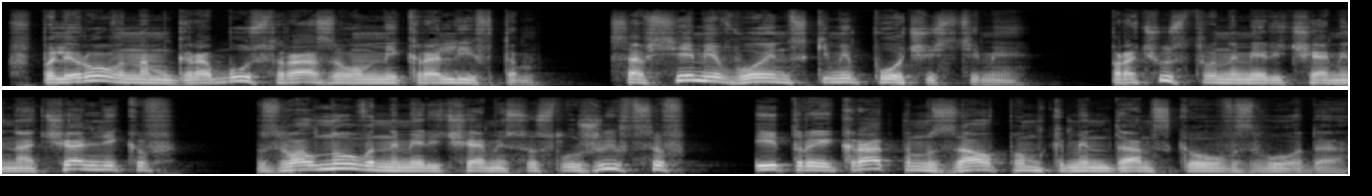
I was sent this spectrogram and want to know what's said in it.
в полированном гробу с разовым микролифтом, со всеми воинскими почестями, прочувствованными речами начальников, взволнованными речами сослуживцев и троекратным залпом комендантского взвода.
